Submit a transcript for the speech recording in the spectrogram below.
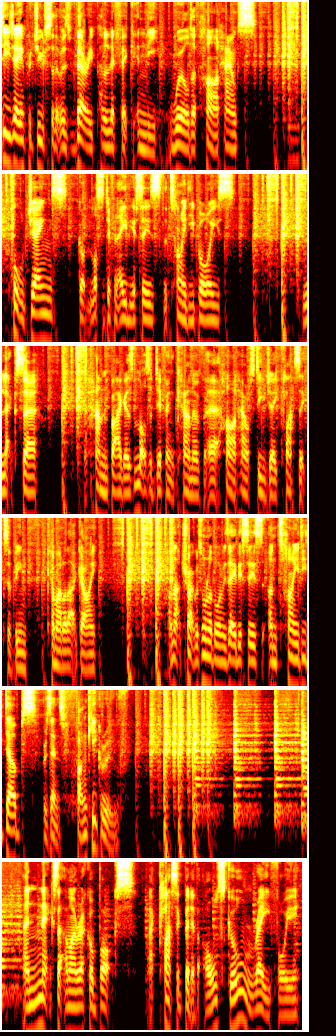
DJ and producer that was very prolific in the world of hard house. Paul James, got lots of different aliases, the Tidy Boys, Lexa, the Handbaggers, lots of different kind of uh, hard house DJ classics have been come out of that guy. And that track was one of the one of his aliases, Untidy Dubs presents Funky Groove. And next out of my record box, a classic bit of old school rave for you.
